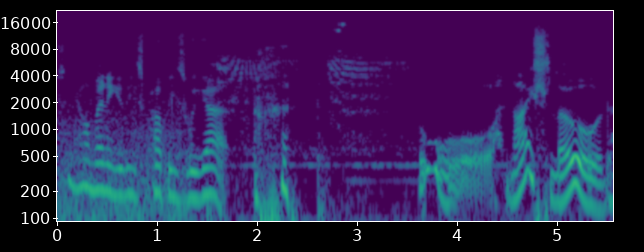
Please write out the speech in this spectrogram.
See how many of these puppies we got. Ooh, nice load.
